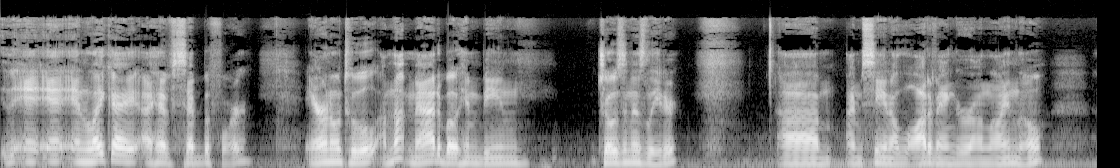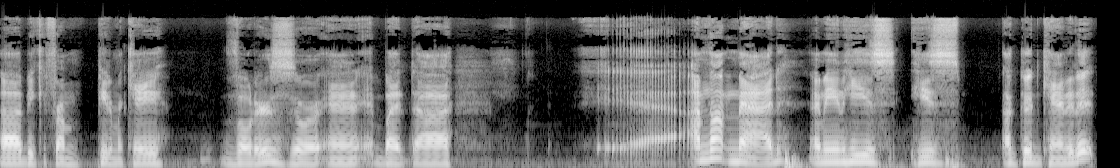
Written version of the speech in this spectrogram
and like I, have said before, Erin O'Toole, I'm not mad about him being chosen as leader. Um, I'm seeing a lot of anger online though, uh, from Peter MacKay voters, or and but uh, I'm not mad. I mean, he's he's a good candidate.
